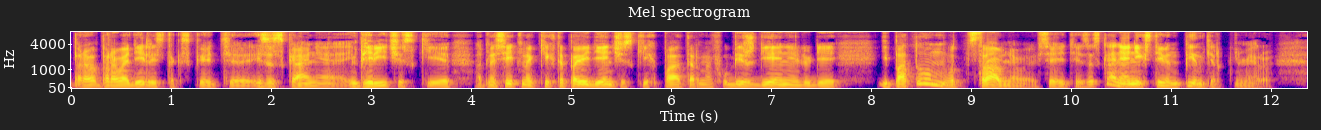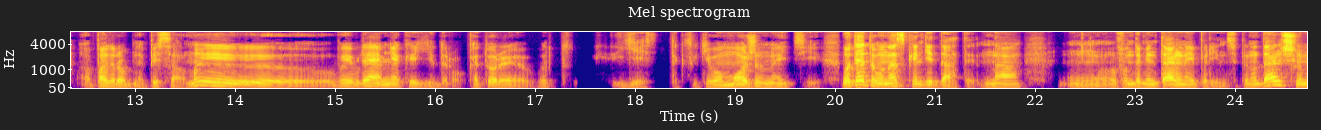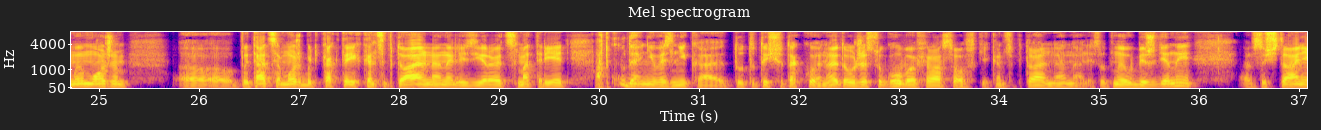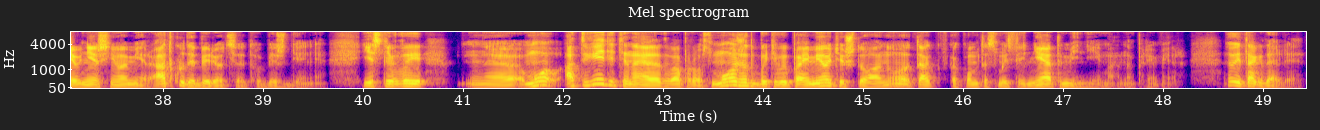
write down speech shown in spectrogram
проводились, так сказать, изыскания эмпирические относительно каких-то поведенческих паттернов, убеждений людей. И потом, вот сравнивая все эти изыскания, о них Стивен Пинкер, к примеру, подробно писал, мы выявляем некое ядро, которое вот есть, так сказать, его можно найти. Вот это у нас кандидаты на фундаментальные принципы. Но дальше мы можем Э, пытаться, может быть, как-то их концептуально анализировать, смотреть, откуда они возникают. Тут, тут еще такое, но это уже сугубо философский концептуальный анализ. Вот мы убеждены в существовании внешнего мира. А откуда берется это убеждение? Если вы э, ответите на этот вопрос, может быть, вы поймете, что оно так в каком-то смысле неотменимо, например. Ну и так далее.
